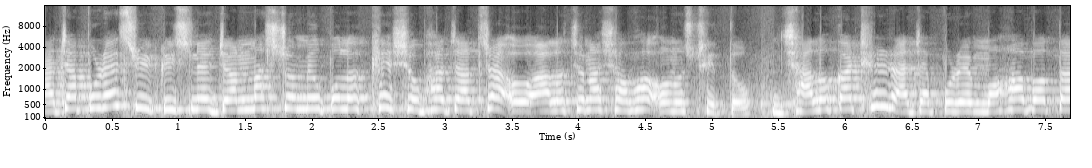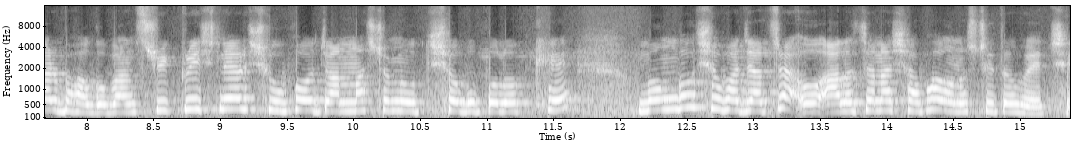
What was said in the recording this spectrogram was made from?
রাজাপুরে শ্রীকৃষ্ণের জন্মাষ্টমী উপলক্ষে শোভাযাত্রা ও আলোচনা সভা অনুষ্ঠিত। ঝালকাঠির রাজাপুরে মহাবতার ভগবান শ্রীকৃষ্ণের শুভ জন্মাষ্টমী উৎসব উপলক্ষে মঙ্গল শোভাযাত্রা ও আলোচনা সভা অনুষ্ঠিত হয়েছে।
